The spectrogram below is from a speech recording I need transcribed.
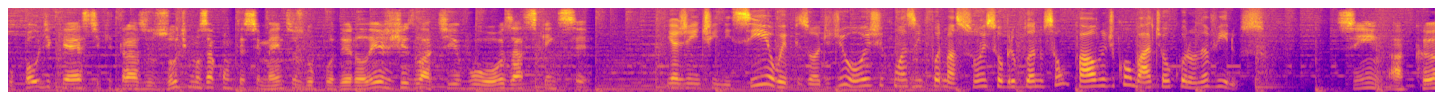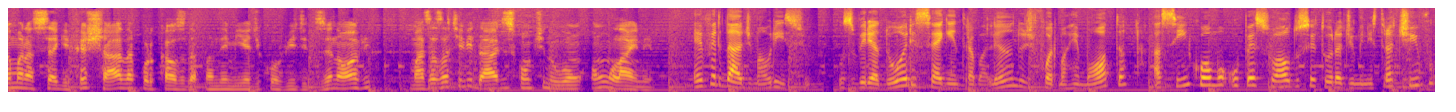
o podcast que traz os últimos acontecimentos do Poder Legislativo osasquense. E a gente inicia o episódio de hoje com as informações sobre o Plano São Paulo de combate ao coronavírus. Sim, a Câmara segue fechada por causa da pandemia de Covid-19, mas as atividades continuam online. É verdade, Maurício. Os vereadores seguem trabalhando de forma remota, assim como o pessoal do setor administrativo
